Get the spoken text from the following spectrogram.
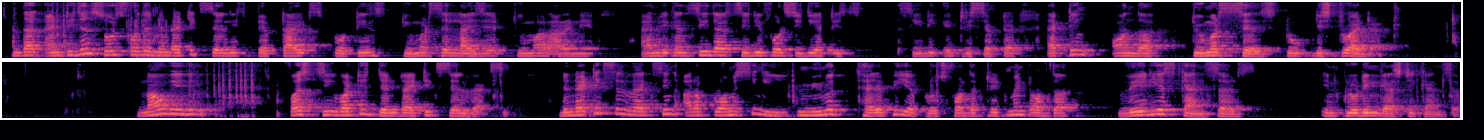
the antigen source for the dendritic cell is peptides, proteins, tumor cell lysate, tumor RNA, and we can see that CD4, CD8 is CD8 receptor acting on the tumor cells to destroy that. Now we will first see what is dendritic cell vaccine. Dendritic cell vaccine are a promising immunotherapy approach for the treatment of the various cancers, including gastric cancer.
